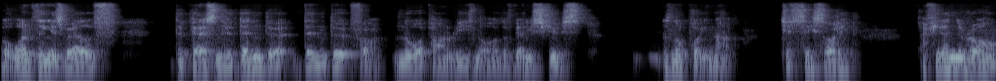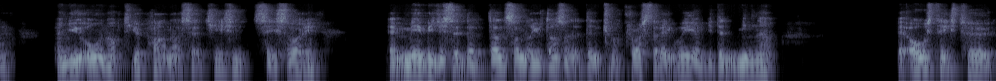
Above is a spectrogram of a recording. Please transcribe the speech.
But one thing as well, if the person who didn't do it didn't do it for no apparent reason or they've got an excuse, there's no point in that. Just say sorry. If you're in the wrong and you own up to your part in that situation, say sorry. It may be just that they've done something or you've done something that didn't come across the right way or you didn't mean that. It always takes two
